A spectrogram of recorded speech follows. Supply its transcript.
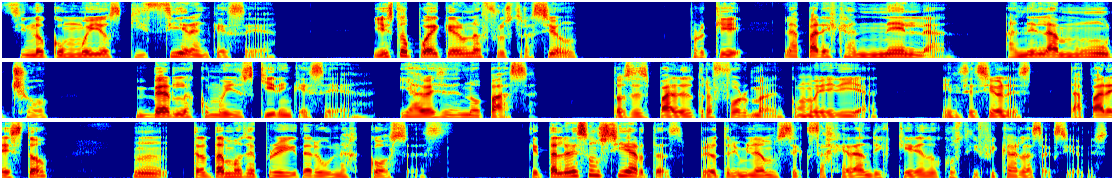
sino como ellos quisieran que sea. Y esto puede crear una frustración, porque la pareja anhela, anhela mucho verlos como ellos quieren que sea, y a veces no pasa. Entonces, para de otra forma, como diría en sesiones, tapar esto, mm, tratamos de proyectar algunas cosas que tal vez son ciertas, pero terminamos exagerando y queriendo justificar las acciones.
